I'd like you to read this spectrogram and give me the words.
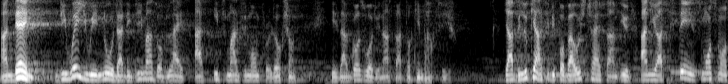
And then the way you will know that the glimmers of light has its maximum production is that God's word will now start talking back to you. You have been looking at it before, by which tribes I'm healed, and you are staying small, small,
